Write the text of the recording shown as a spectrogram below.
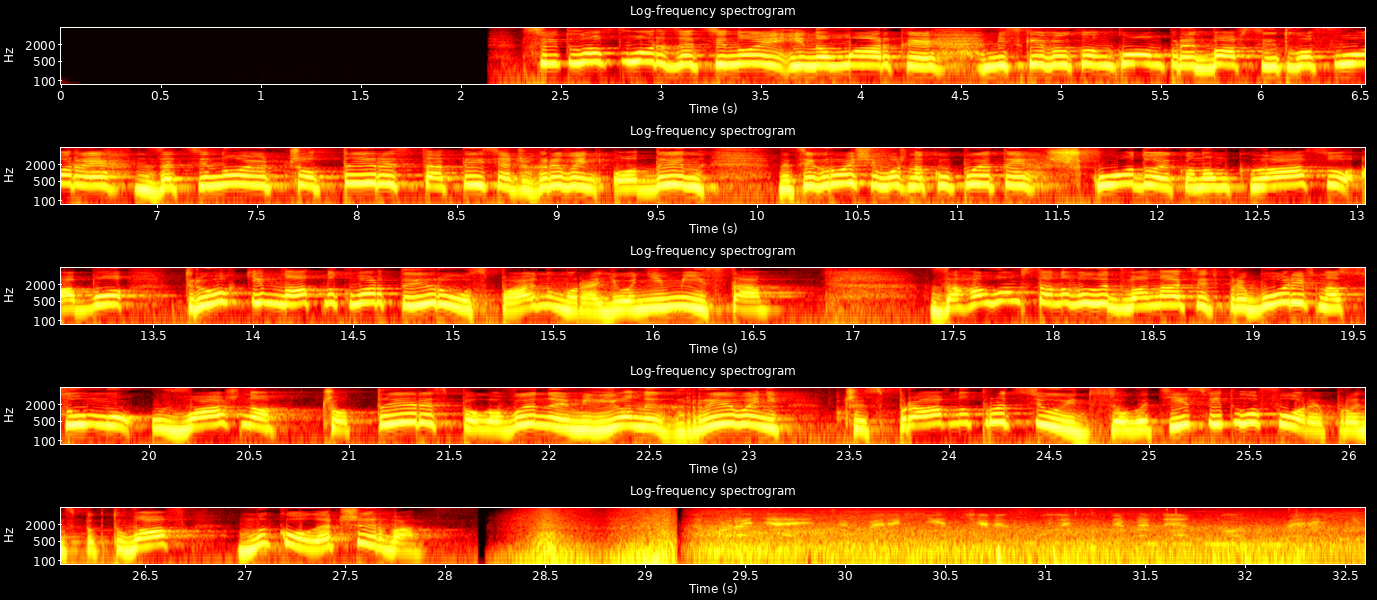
Світлофор за ціною іномарки. Міський виконком придбав світлофори за ціною 400 тисяч гривень один. На ці гроші можна купити шкоду економ-класу або трьохкімнатну квартиру у спальному районі міста. Загалом встановили 12 приборів на суму уважно 4,5 мільйони гривень. Чи справно працюють золоті світлофори? Проінспектував Микола Чирва.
